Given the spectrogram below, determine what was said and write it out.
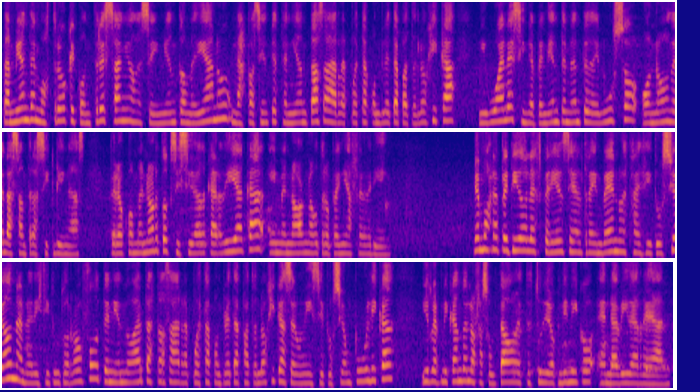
también demostró que con tres años de seguimiento mediano, las pacientes tenían tasas de respuesta completa patológica iguales independientemente del uso o no de las antraciclinas, pero con menor toxicidad cardíaca y menor neutropenia febril. Hemos repetido la experiencia del Train B en nuestra institución, en el Instituto ROFO, teniendo altas tasas de respuesta completas patológicas en una institución pública y replicando los resultados de este estudio clínico en la vida real.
